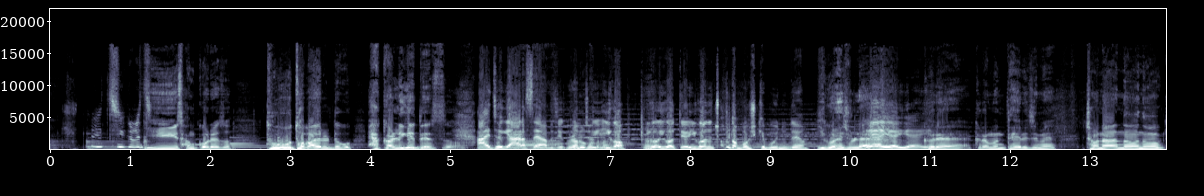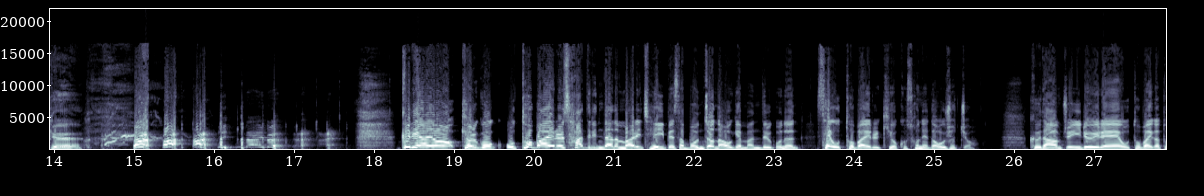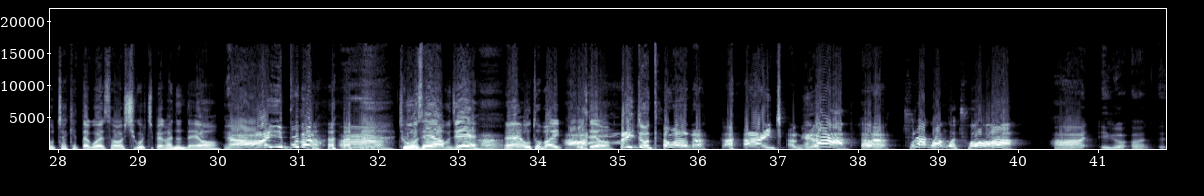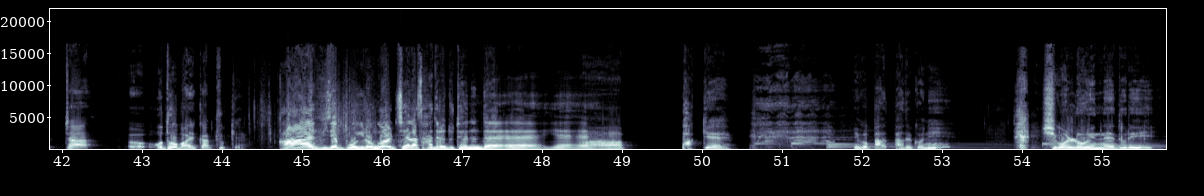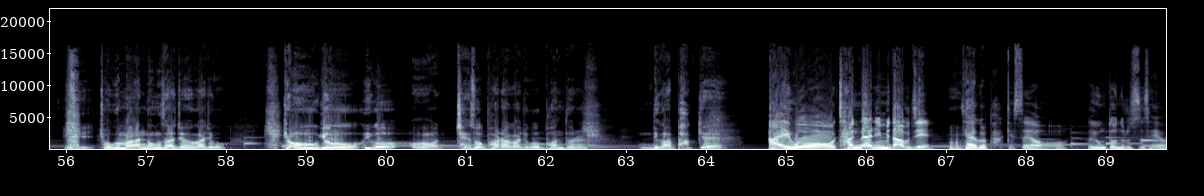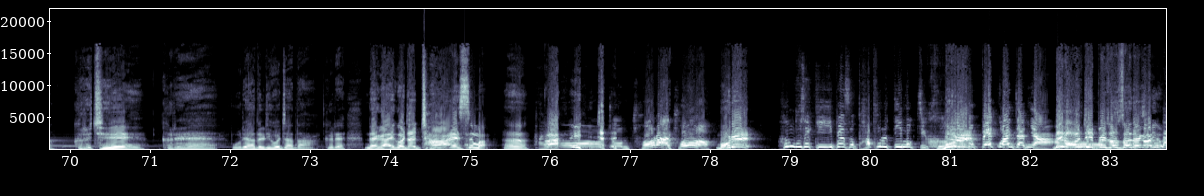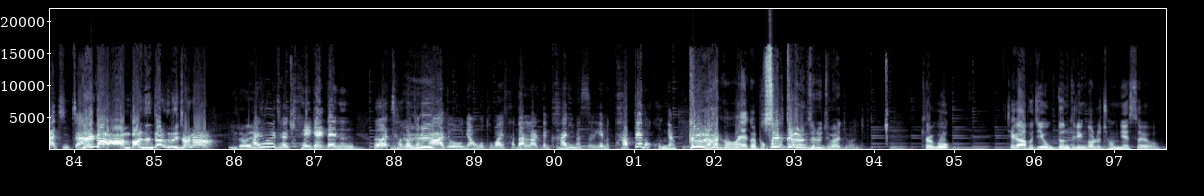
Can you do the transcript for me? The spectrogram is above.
그렇지, 그렇지. 이 산골에서 두 오토바이를 두고 헷갈리게 됐어. 아, 저기 알았어요, 아 버지. 그럼 저기 그렇구나. 이거 이거 이거 어때요? 이거는 좀 더 멋있게 보이는데요. 이거 해줄래? 예, 예, 예, 예. 그래. 그러면 대리점에 전화 넣어놓을게. 그리하여 결국 오토바이를 사드린다는 말이 제 입에서 먼저 나오게 만들고는 새 오토바이를 기어코 손에 넣으셨죠. 그 다음 주 일요일에 오토바이가 도착했다고 해서 시골집에 갔는데요. 야, 이쁘다. 아, 좋으세요, 아버지? 예, 오토바이 아, 어때요? 아이, 좋다, 마다. 아이, 참. 이거. 야! 아, 주라고 한 거 줘. 아, 이거, 어, 자, 어, 오토바이 값 줄게. 아, 이제 뭐 이런 걸 제가 사드려도 되는데, 예. 아, 받게? 이거 받, 받을 거니? 시골 노인네들이 이 조그마한 농사 지어가지고 겨우겨우 이거 어 채소 팔아가지고 번 돈을 네가 받게? 아이고, 장난입니다, 아버지. 제가 그걸 받겠어요. 그 용돈으로 쓰세요. 그렇지. 그래. 우리 아들 효자다. 그래. 내가 이거 잘, 잘 쓰마. 어. 아이고, 진짜. 좀 줘라, 줘. 뭐를? 흥부 새끼 입에서 밥풀을 띠먹지. 그걸 뺏고 앉았냐? 내가 언제 뺏었어? 내가 이거. 나 진짜. 내가 안 받는다 그러잖아. 이런. 아유, 저 개gel대는 어 저거 좀 에이. 봐줘. 그냥 오토바이 사달라 할 땐 간이면 쓸개면 다 빼놓고 그냥. 그 아이고, 애걸 보고. 쓸데없는 소리 좀 하지 마지. 결국 제가 아버지 용돈 드린 걸로 정리했어요.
